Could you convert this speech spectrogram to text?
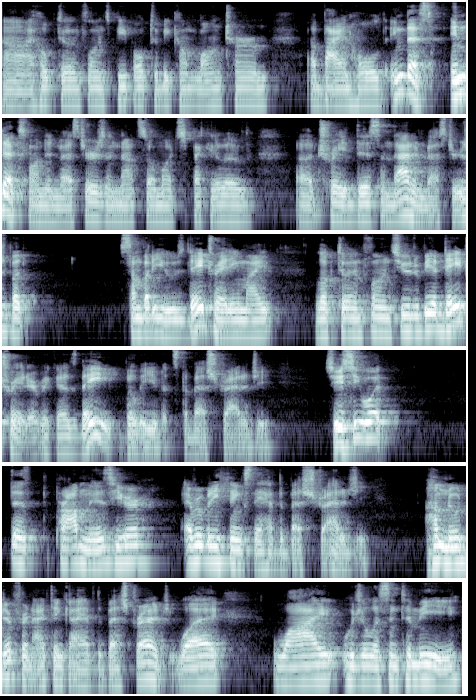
Uh, I hope to influence people to become long term uh, buy and hold index, index fund investors and not so much speculative uh, trade this and that investors. But somebody who's day trading might look to influence you to be a day trader because they believe it's the best strategy. So you see what the problem is here? Everybody thinks they have the best strategy. I'm no different. I think I have the best strategy. Why why would you listen to me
